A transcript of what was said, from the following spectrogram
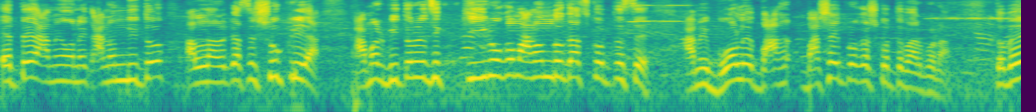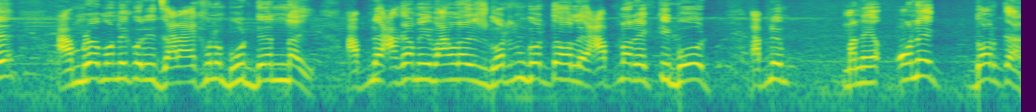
এতে আমি অনেক আনন্দিত। আল্লাহর কাছে শুক্রিয়া। আমার ভিতরে যে কী রকম আনন্দ কাজ করতেছে, আমি বলে বা- ভাষায় প্রকাশ করতে পারব না। তবে আমরা মনে করি, যারা এখনও ভোট দেন নাই, আপনি আগামী বাংলাদেশ গঠন করতে হলে আপনার একটি ভোট, আপনি মানে অনেক দরকার।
